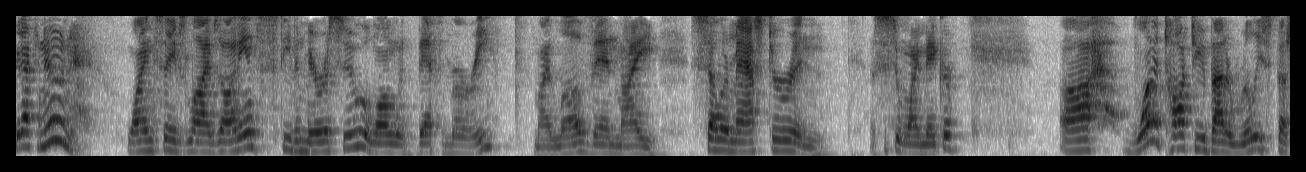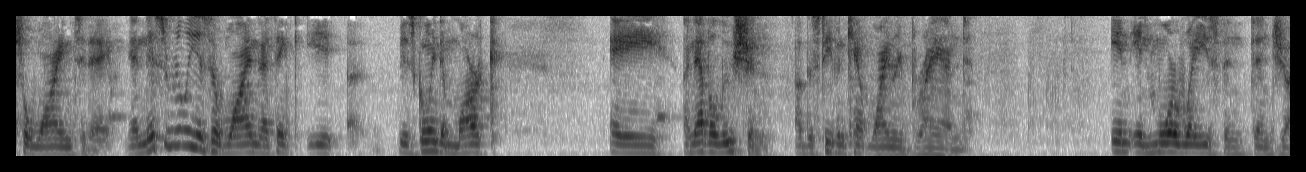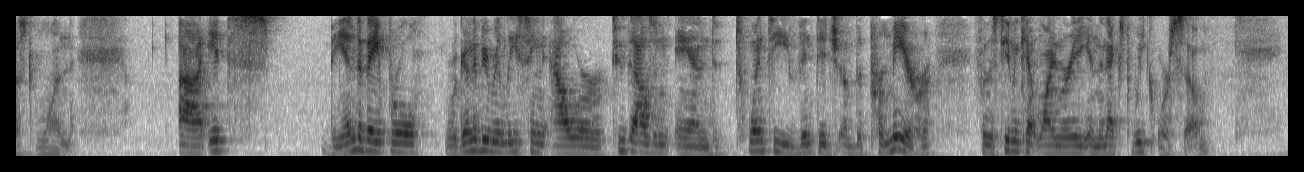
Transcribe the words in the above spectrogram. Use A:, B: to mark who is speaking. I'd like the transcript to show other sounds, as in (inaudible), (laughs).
A: Good afternoon, Wine Saves Lives audience. Steven Mirassou, along with Beth Murray, my love and my cellar master and assistant winemaker. Uh, want to talk to you about a really special wine today. And this really is a wine that I think uh, is going to mark a an evolution of the Steven Kent Winery brand in in more ways than than just one. Uh, it's the end of April. We're going to be releasing our 2020 vintage of the Premier for the Steven Kent Winery in the next week or so.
